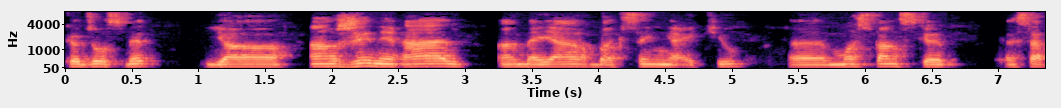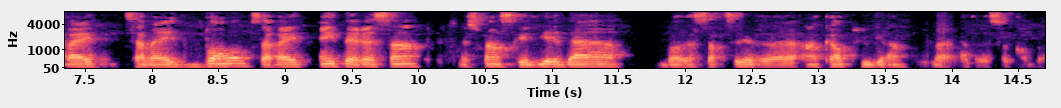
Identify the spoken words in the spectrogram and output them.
que Joe Smith. Il a en général un meilleur boxing IQ. moi, je pense que euh, ça va être, ça va être bon, ça va être intéressant. Mais je pense que Lieder va ressortir euh, encore plus grand après ce combat.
